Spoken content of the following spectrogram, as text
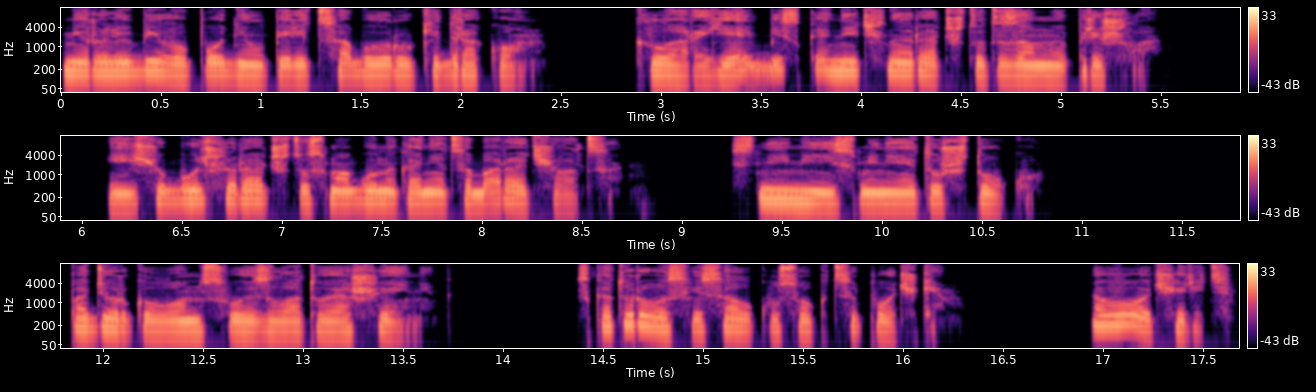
Миролюбиво поднял перед собой руки дракон. Клара, я бесконечно рад, что ты за мной пришла. И еще больше рад, что смогу наконец оборачиваться. Сними с меня эту штуку. Подергал он свой золотой ошейник, с которого свисал кусок цепочки. «В очередь»,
